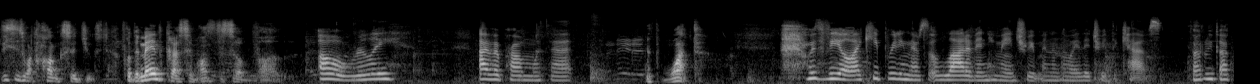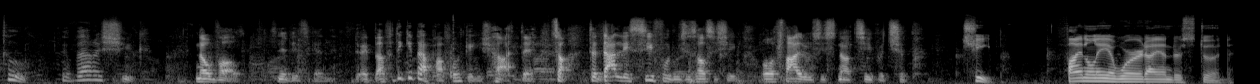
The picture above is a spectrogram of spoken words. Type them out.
This is what Hank seduced. For the main course, he wants to serve well. Oh, really? I have a problem with that. With what? With veal, I keep reading there's a lot of inhumane treatment in the way they treat the calves. Very that too. You're very chic. No val. Snippets again. fatí pe pafon cé Hot there. So, the dali seafood, which is also chic, or fowl, which is not cheap, but chip. Cheap. Finally, a word I understood.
